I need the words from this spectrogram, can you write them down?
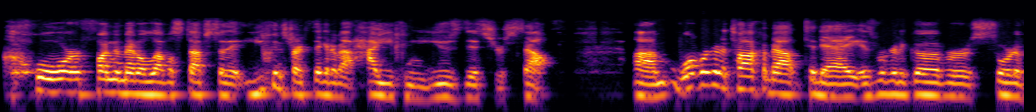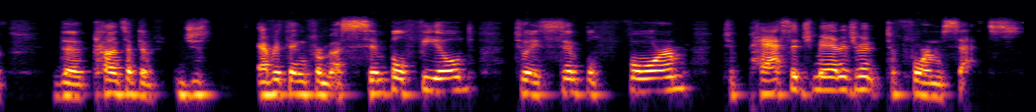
core fundamental level stuff so that you can start thinking about how you can use this yourself. Um, what we're going to talk about today is we're going to go over sort of the concept of just everything from a simple field to a simple form to passage management to form sets.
